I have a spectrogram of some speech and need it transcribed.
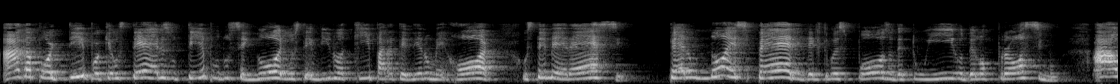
Haga por ti, porque você eres o templo do Senhor e você vindo aqui para ter o melhor. Você merece. Pero não espere de tu esposo, de tu filho, de lo próximo. A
